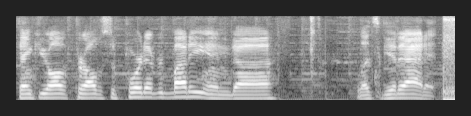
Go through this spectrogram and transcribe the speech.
Thank you all for all the support, everybody, and uh, let's get at it.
